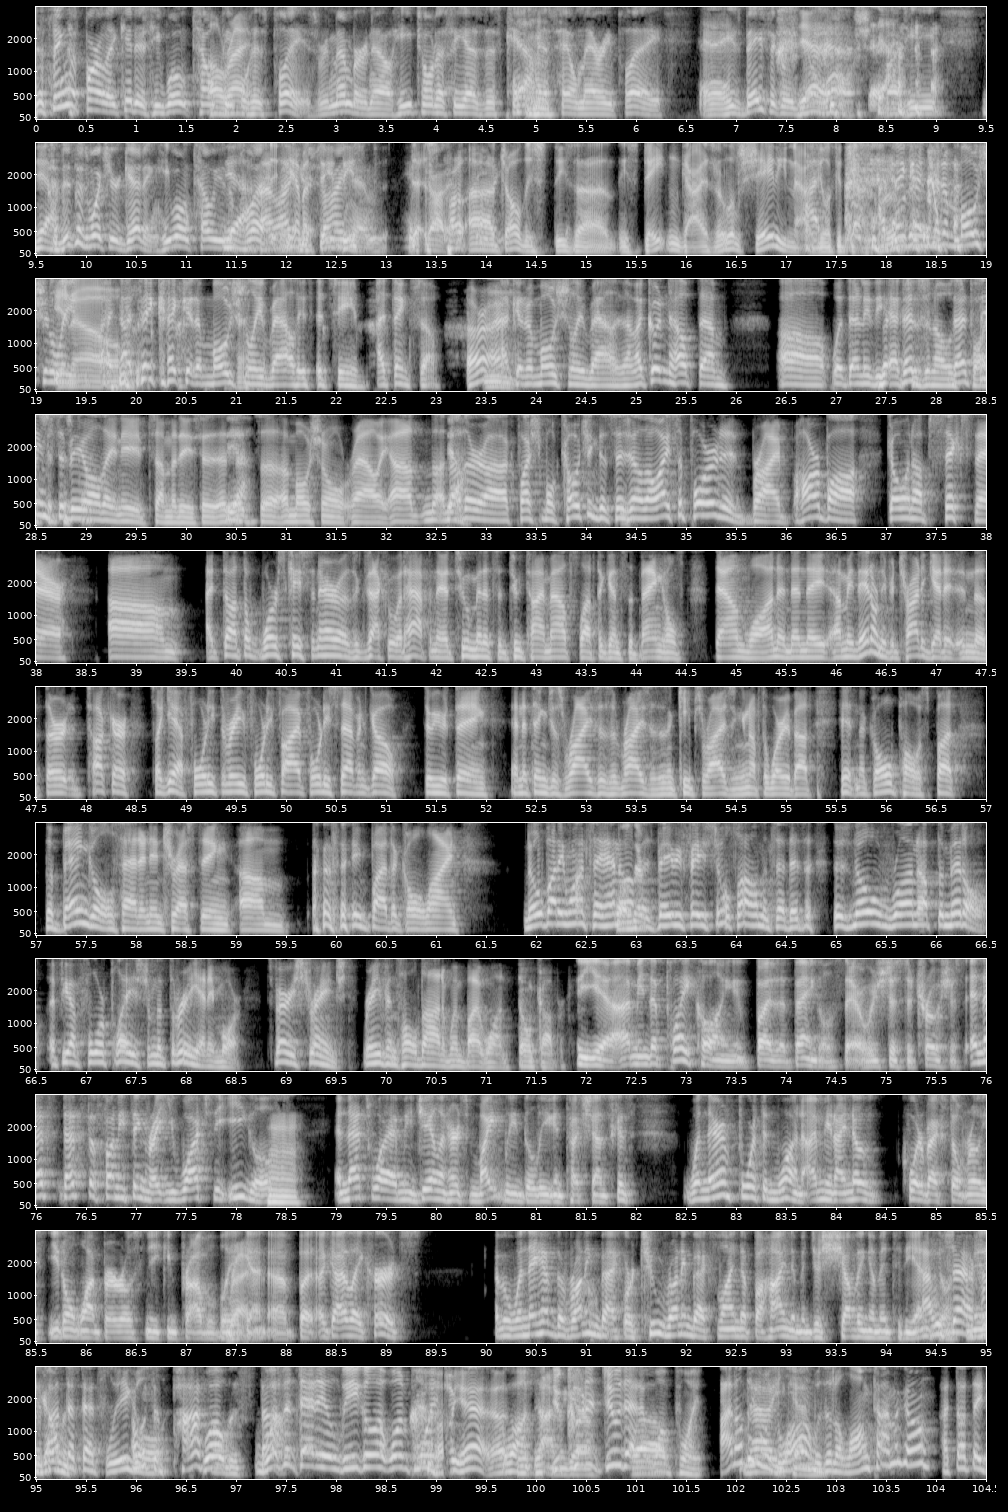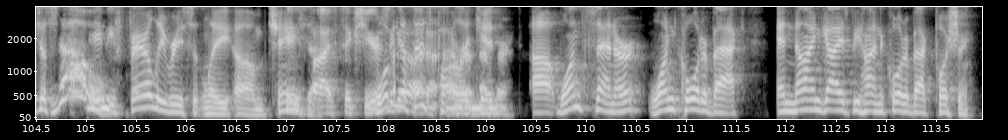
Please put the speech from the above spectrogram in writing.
The thing with Parlay Kid is he won't tell oh, people right. his plays. Remember now, he told us he has this can't yeah. miss Hail Mary play, and he's basically Bill yeah. Walsh. Yeah. But he yeah. So this is what you're getting. He won't tell you yeah. the play. Like yeah, but the, these, him, uh, Joel, these these uh, these Dayton guys are a little shady now. I, you look at John. I think I could emotionally. you know? I, I, think I could emotionally rally the team. I think so. All right, I could emotionally rally them. I couldn't help them uh, with any of the X's That's, and O's. That seems to be point. all they need. Some of these, that, yeah. that's an emotional rally. Uh, another yeah. uh, questionable coaching decision. Although I supported Bribe Harbaugh going up six there. Um, I thought the worst case scenario is exactly what happened. They had two minutes and two timeouts left against the Bengals, down one. And then they, I mean, they don't even try to get it in the third. Tucker, it's like, yeah, 43, 45, 47, go do your thing, and the thing just rises and rises and it keeps rising. You don't have to worry about hitting a goalpost. But the Bengals had an interesting um, thing by the goal line. Nobody wants a hand well, as babyface Joel Solomon said. There's a, there's no run up the middle if you have four plays from the three anymore. It's very strange. Ravens hold on and win by one. Don't cover. Yeah, I mean the play calling by the Bengals there was just atrocious, and that's that's the funny thing, right? You watch the Eagles. Mm-hmm And that's why, I mean, Jalen Hurts might lead the league in touchdowns because when they're in fourth and one, I mean, I know quarterbacks don't really, you don't want Burrow sneaking probably right. again. Uh, but a guy like Hurts, I mean, when they have the running back or two running backs lined up behind him and just shoving them into the end zone. I was saying, I, mean, I forgot almost, that that's legal. It's impossible well, to stop. Wasn't that illegal at one point? oh yeah, a long time. You ago. couldn't do that well, at one point. I don't think it was long. Can. Was it a long time ago? I thought they just no, maybe fairly recently um, changed maybe five, six years. Look ago, at this parlay kid. Uh, one center, one quarterback, and nine guys behind the quarterback pushing.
